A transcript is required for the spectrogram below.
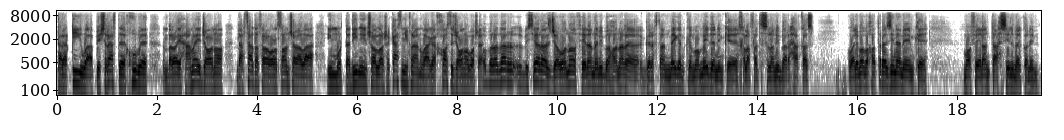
ترقی و پیشرفت خوب برای همه جوانا در سطح افغانستان شود و این مرتدین انشالله شکست می‌خورن و اگر خاص جوانا باشه. و برادر بسیار از جوانا فعلا نمی بهانه را گرفتن. میگن که ما می‌دانیم که خلافت اسلامی بر حق است. ولی ما به خاطر از این نمیم که ما فعلا تحصیل می‌کنیم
